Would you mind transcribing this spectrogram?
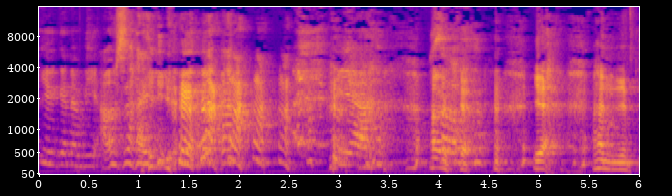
You're gonna be outside. yeah. So, Okay. yeah, and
